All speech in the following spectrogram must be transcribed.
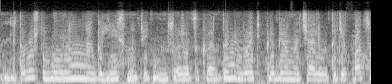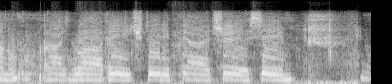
Для того, чтобы вы могли смотреть, наслаждаться контентом. Давайте прибьем вначале вот этих пацанов. Раз, два, три, четыре, пять, шесть, семь. Ну,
